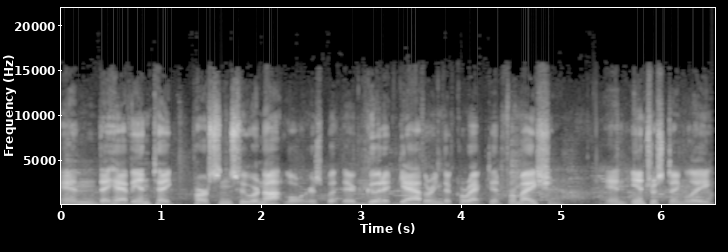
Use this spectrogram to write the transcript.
and they have intake persons who are not lawyers, but they're good at gathering the correct information. And interestingly,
